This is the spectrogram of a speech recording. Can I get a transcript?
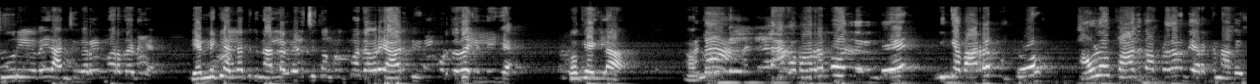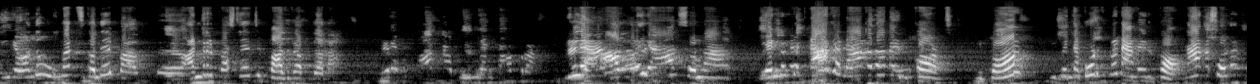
சூரிய உதயம் அஞ்சு விரல் மாதிரிதானுங்க என்னைக்கு எல்லாத்துக்கும் நல்ல வெளிச்சம் கொடுக்குமா தவிர யாருக்கும் இனி கொடுத்ததா இல்லைங்க. ஓகேங்களா? ஆனா நாங்க வரும்போது இருந்து நீங்க வர மட்டும் அவ்வளவு பாதுகாப்புல தான் வந்து இறக்குனாங்க. இங்க வந்து உமன்ஸ்க்கு வந்து ஹண்ட்ரட் பர்சன்டேஜ் பாதுகாப்பு தானா? இல்ல அவங்க யார் சொன்னா எங்களுக்காக நாங்க தானே இருக்கோம். இப்போ இப்ப இந்த குடும்பம் நாங்க இருக்கோம். நாங்க சொல்றது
